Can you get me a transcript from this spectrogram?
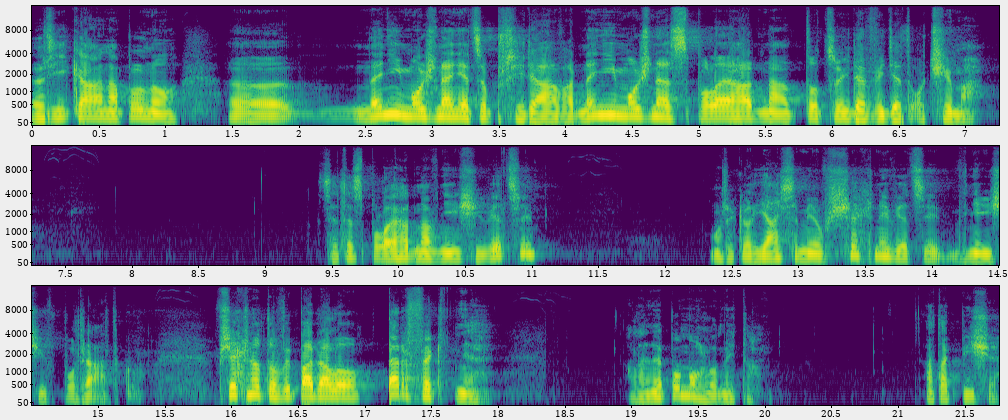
říká naplno. E, není možné něco přidávat, není možné spoléhat na to, co jde vidět očima. Chcete spoléhat na vnější věci? On řekl, já jsem měl všechny věci vnější v pořádku. Všechno to vypadalo perfektně, ale nepomohlo mi to. A tak píše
